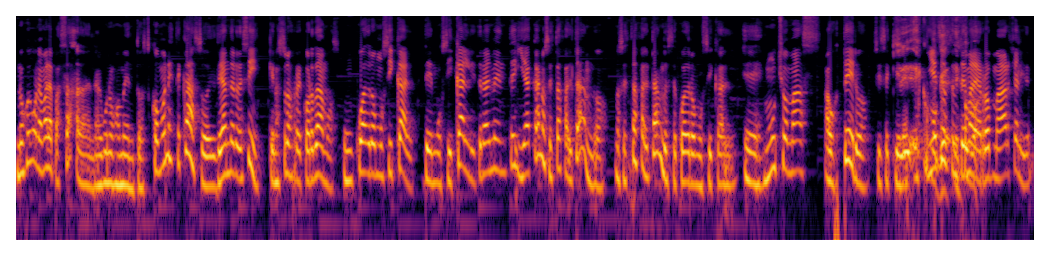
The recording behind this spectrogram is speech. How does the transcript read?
nos juega una mala pasada en algunos momentos. Como en este caso, el de Under the Sea. Que nosotros recordamos un cuadro musical, de musical literalmente. Y acá nos está faltando. Nos está faltando ese cuadro musical. Es mucho más austero, si se quiere. Sí, es como y eso que- es un es tema como- de Rob Marshall y de-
